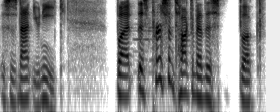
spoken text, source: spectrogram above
this is not unique, but this person talked about this book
